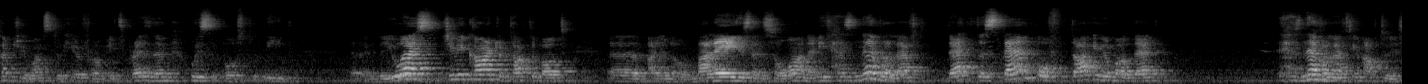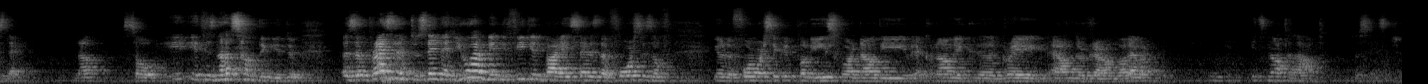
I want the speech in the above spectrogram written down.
country wants to hear from its president who is supposed to lead. Uh, in the US, Jimmy Carter talked about, uh, I don't know, malaise and so on, and it has never left that, the stamp of talking about that has never left him up to this day. Now, so it, is not something you do. As a president, to say that you have been defeated by, says, the forces of you know, the former secret police who are now the economic uh, gray underground, whatever, it's not allowed to say such a thing.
